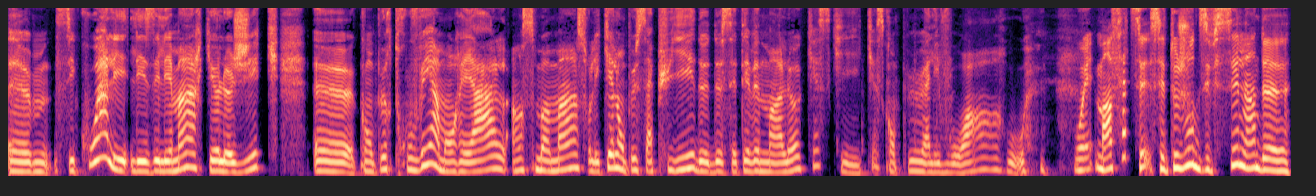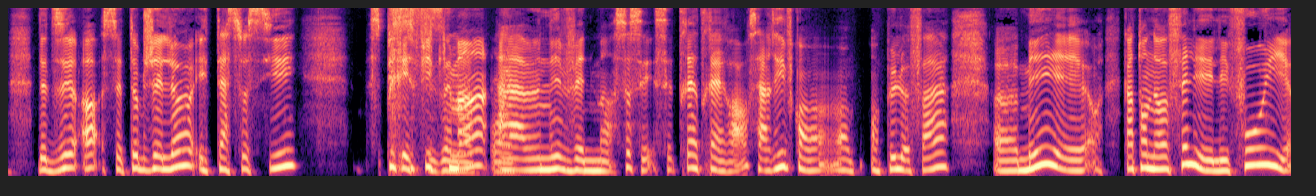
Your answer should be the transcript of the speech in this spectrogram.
euh, c'est quoi les, les éléments archéologiques euh, qu'on peut retrouver à Montréal en ce moment sur lesquels on peut s'appuyer de, de cet événement-là. Qu'est-ce qui qu'est-ce qu'on peut aller voir ou Oui, mais en fait, c'est c'est toujours difficile hein, de, de dire, ah, cet objet-là est associé spécifiquement ouais. à un événement. Ça, c'est très, très rare. Ça arrive qu'on on, on peut le faire. Euh, mais euh, quand on a fait les, les fouilles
